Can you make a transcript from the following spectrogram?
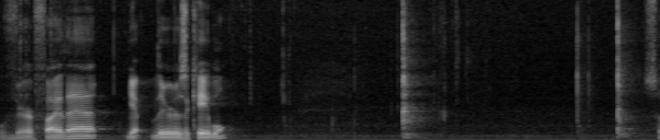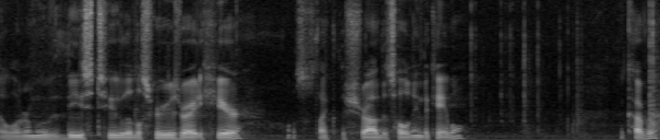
We'll verify that. Yep, there is a cable. So we'll remove these two little screws right here. Looks like the shroud that's holding the cable, the cover.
